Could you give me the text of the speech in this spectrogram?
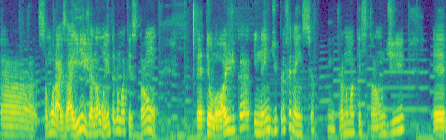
uh, são morais. Aí já não entra numa questão é, teológica e nem de preferência, entra numa questão de, é,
